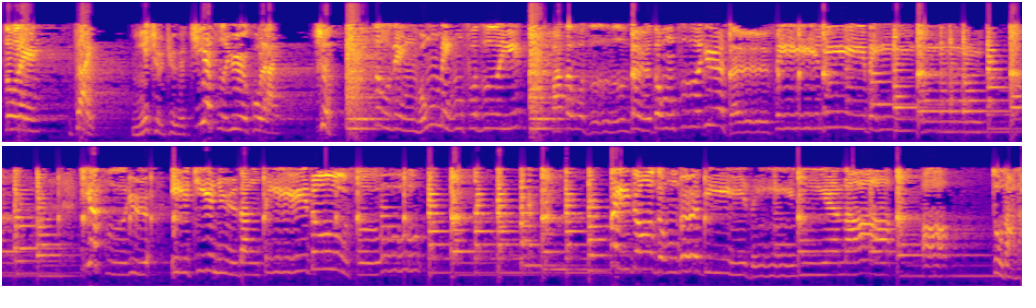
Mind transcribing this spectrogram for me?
主人在，你去就接子越过来。是主人奉命父子意，把都是斗动子与人非离别。接子越一见女人低头数，人年呐。周大人，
